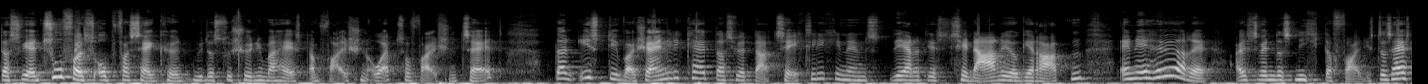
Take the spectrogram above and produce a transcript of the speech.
dass wir ein Zufallsopfer sein könnten, wie das so schön immer heißt, am falschen Ort zur falschen Zeit, dann ist die Wahrscheinlichkeit, dass wir tatsächlich in ein derartiges Szenario geraten, eine höhere, als wenn das nicht der Fall ist. Das heißt,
